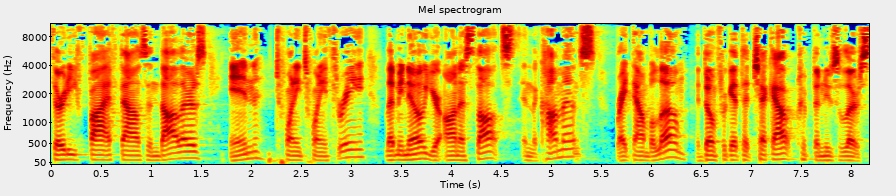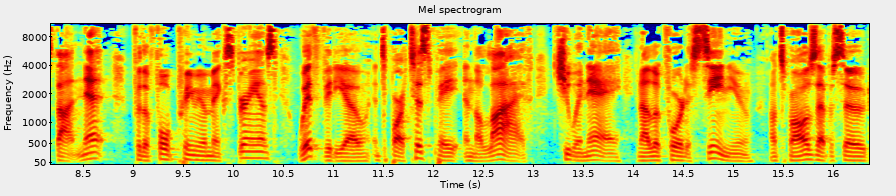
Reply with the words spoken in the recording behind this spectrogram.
$35,000 in 2023? Let me know your honest thoughts in the comments right down below. And don't forget to check out cryptonewsalerts.net for the full premium experience with video and to participate in the live Q&A. And I look forward to seeing you on tomorrow's episode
